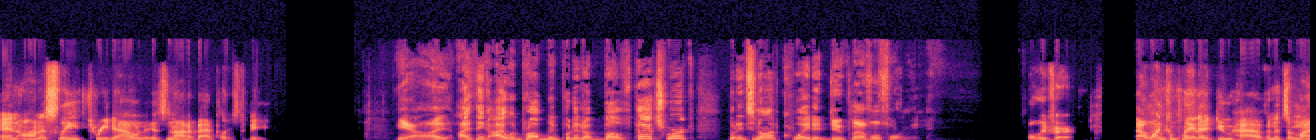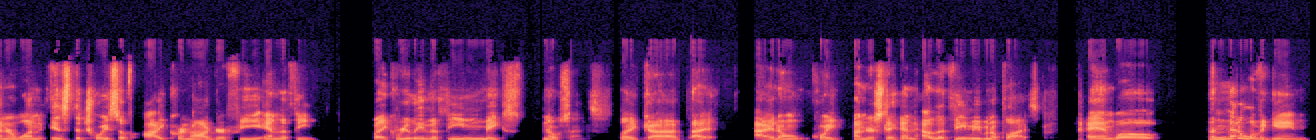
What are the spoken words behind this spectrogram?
And honestly, three down is not a bad place to be. Yeah, I, I think I would probably put it above Patchwork, but it's not quite at Duke level for me. Totally fair. Now, one complaint I do have, and it's a minor one, is the choice of iconography and the theme. Like, really, the theme makes no sense. Like, uh, I I don't quite understand how the theme even applies. And well, in the middle of a game,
